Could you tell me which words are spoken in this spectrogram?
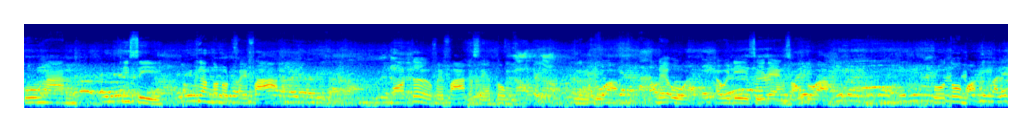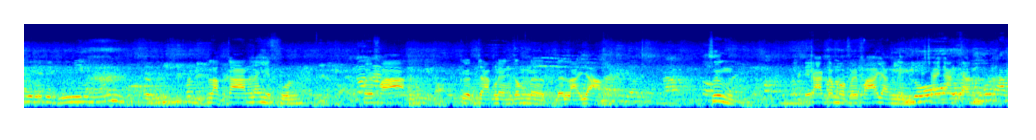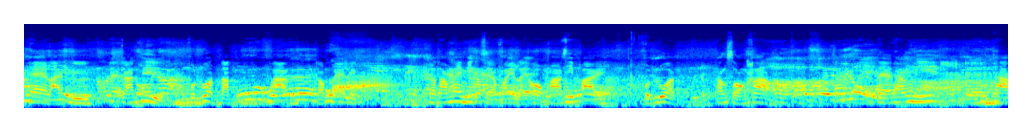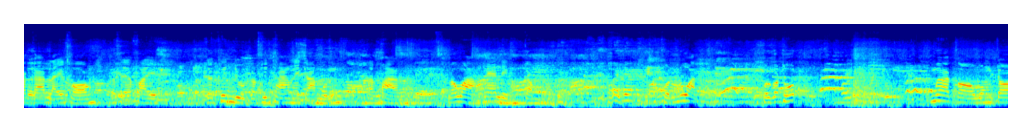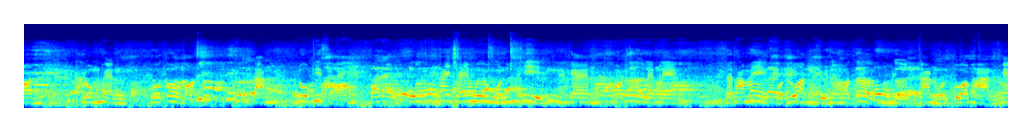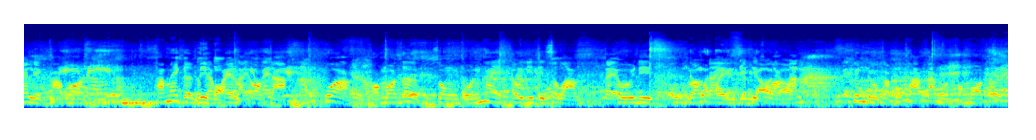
ครงงานที่ 4 เครื่องกำหนดไฟฟ้า มอเตอร์ไฟฟ้ากระแสตรง 1 ตัว ไดโอด LED สีแดง 2 ตัว โปรโตบอทพิมพ์ก่อนเลยพิมพ์เลยพิมพ์มีงานหลักการและเหตุผล ไฟฟ้าเกิดจากแหล่งกำเนิดหลายๆอย่าง ซึ่ง การกำหนดไฟฟ้าอย่างหนึ่งที่ใช้งานกันแพร่หลายคือ การที่ขนลวดตัดผ่านกับแม่เหล็ก จะทำให้มีกระแสไฟไหลออกมาที่ปลายขนลวดทั้งสองข้าง แต่ทั้งนี้ทิศทางการไหลของกระแสไฟ จะขึ้นอยู่กับทิศทางในการหมุนตัดผ่าน ระหว่างแม่เหล็กกับขนลวด ผลกระทบ มื่อต่อวงจรลงแผ่นโฟโต้บอร์ดตามรูปที่ว่าได้เลยขึ้น2ให้ใช้มือหมุนที่แกนมอเตอร์แรงๆ จะทำให้ขดลวดอยู่ในมอเตอร์ เกิดการหมุนตัวผ่านแม่เหล็กถาวรทำให้เกิดกระแสไฟไหลออกจากขั้วของมอเตอร์ ส่งผลให้ LED ติดสว่าง แต่ LED ดวงใดจะติดสว่างนั้น ขึ้นอยู่กับทิศทางการหมุนของมอเตอร์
